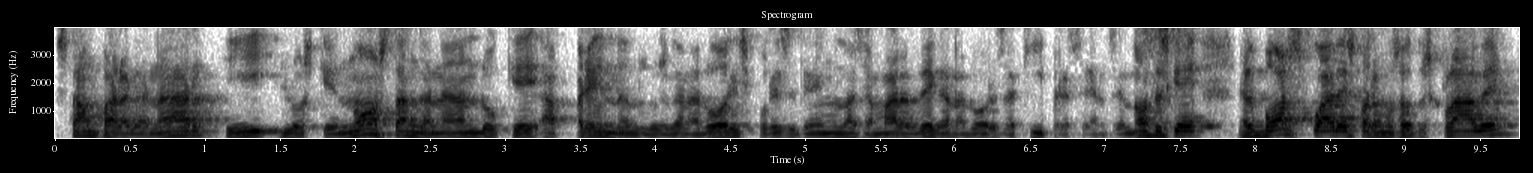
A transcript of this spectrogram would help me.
están para ganar y los que no están ganando, que aprendan los ganadores. Por eso tenemos las llamadas de ganadores aquí presentes. Entonces, que el Board Squad es para nosotros clave.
